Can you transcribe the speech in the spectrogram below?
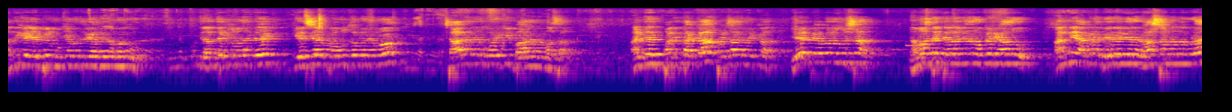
అందుకే చెప్పారు ముఖ్యమంత్రి గారు మాకు ఇది అంత ఎట్లా ఉందంటే కేసీఆర్ ప్రభుత్వంలోనేమో చాలన కోడికి బాలన మసాలా. అంటే పని తక్క ప్రచారం ఎక్క ఏ పేపర్ చూసినా నమస్తే తెలంగాణ ఒక్కటి కాదు అన్ని అక్కడ వేరే వేరే రాష్ట్రాలలో కూడా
